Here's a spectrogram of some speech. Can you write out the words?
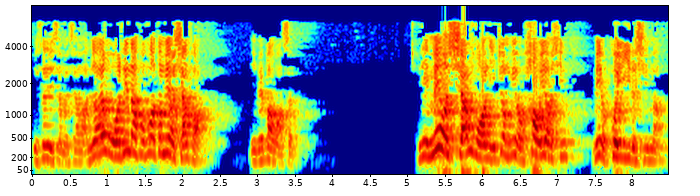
你升起什么想法？你说：哎，我听到佛号都没有想法，你没办法生。你没有想法，你就没有好药心，没有皈依的心嘛。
